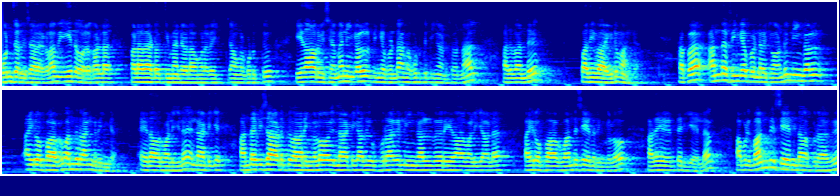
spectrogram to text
பொன்சர் விசாவாக இருக்கலாம் ஏதோ ஒரு கள்ள பல டாக்குமெண்ட்டுகளை அவங்கள வச்சு அவங்க கொடுத்து ஏதாவது ஒரு விஷயமா நீங்கள் ஃபிங்கர் பிரிண்ட்டை அங்கே கொடுத்துட்டீங்கன்னு சொன்னால் அது வந்து பதிவாகிடுவாங்க அப்போ அந்த ஃபிங்கர் பிரிண்டை வச்சுக்கொண்டு நீங்கள் ஐரோப்பாவுக்கு வந்துடுறாங்கிறீங்க. ஏதாவது ஒரு வழியில் இல்லாட்டிக்கு அந்த விசா எடுத்து வாரீங்களோ இல்லாட்டி அதுக்கு பிறகு நீங்கள் வேறு ஏதாவது வழியால் ஐரோப்பாவுக்கு வந்து சேர்ந்துறீங்களோ அது தெரியல. அப்படி வந்து சேர்ந்த பிறகு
